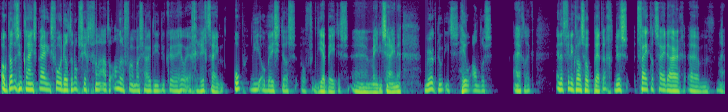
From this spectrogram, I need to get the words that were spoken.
ook dat is een klein spreidingsvoordeel ten opzichte van een aantal andere farmaceuten die natuurlijk eh, heel erg gericht zijn op die obesitas of diabetes medicijnen. Merck doet iets heel anders eigenlijk. En dat vind ik wel zo prettig. Dus het feit dat zij daar, ehm, nou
